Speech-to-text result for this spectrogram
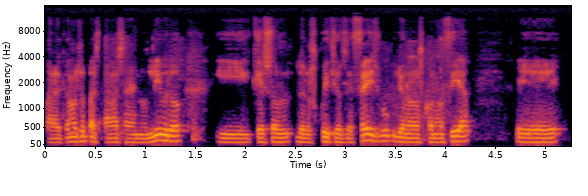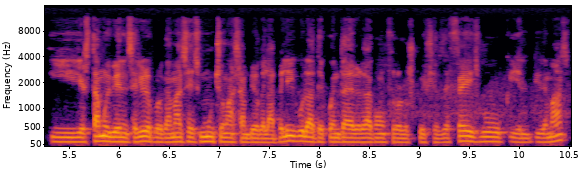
para el que no sepa, está basado en un libro y que son de los juicios de Facebook, yo no los conocía. Eh, y está muy bien ese libro porque además es mucho más amplio que la película, te cuenta de verdad cómo fueron los juicios de Facebook y, el, y demás.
